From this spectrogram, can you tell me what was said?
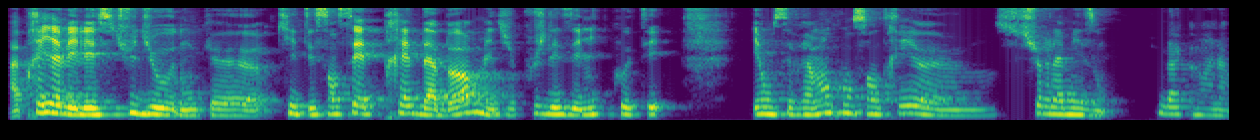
Après, il y avait les studios, donc, qui étaient censés être prêts d'abord, mais du coup, je les ai mis de côté. Et on s'est vraiment concentré sur la maison. D'accord. Voilà.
